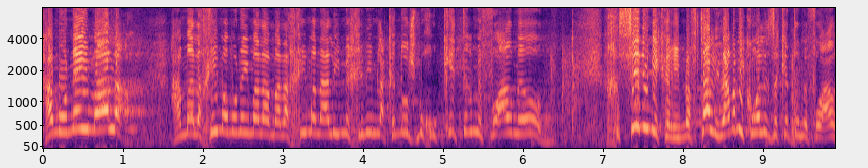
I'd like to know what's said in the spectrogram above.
המוני מעלה. המלאכים המוני מעלה, המלאכים הנעלים מכינים לקדוש ברוך הוא כתר מפואר מאוד. חסידים יקרים, נפתלי, למה אני קורא לזה כתר מפואר?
